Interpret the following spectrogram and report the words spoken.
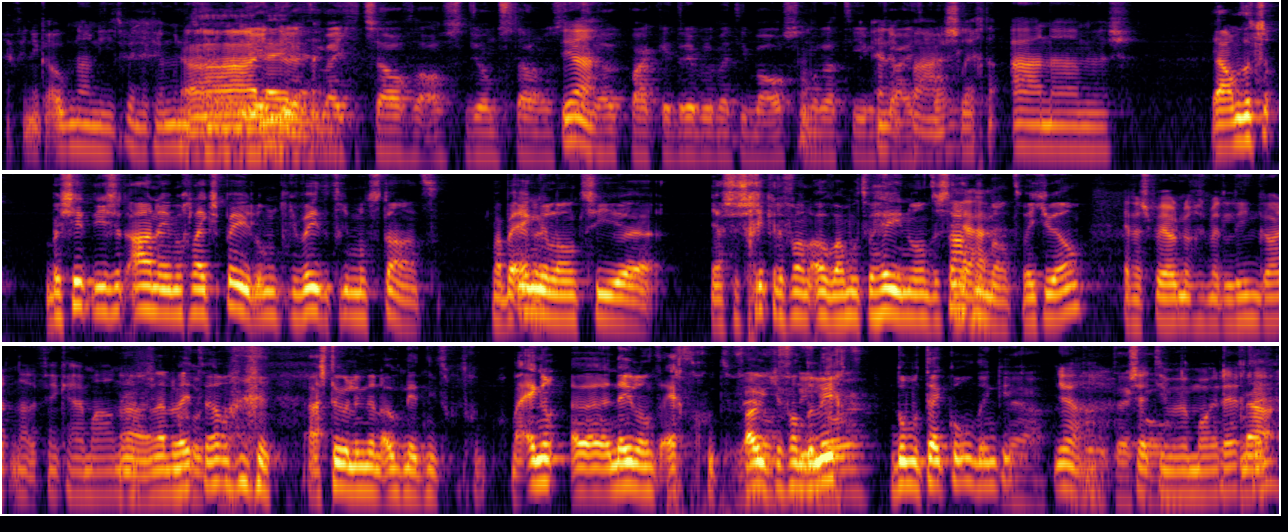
Dat vind ik ook nou niet. Ben ik helemaal niet Ja. Ah, nee, nee. een beetje hetzelfde als John Stones. Die Ja. is ook een paar keer dribbelen met die bal zonder dat hij hem En een paar kon. slechte aannames. Ja, omdat ze, bij City is het aannemen gelijk spelen, omdat je weet dat er iemand staat. Maar bij Tuurlijk. Engeland zie je, ja, ze schrikken ervan, oh, waar moeten we heen, want er staat Ja. niemand, weet je wel? En dan speel je ook nog eens met Lingard. Nou, dat vind ik helemaal niet. Nou, nou, dat weet je wel. ja, Sterling dan ook net niet goed genoeg. Maar Engel, eh, Nederland echt goed. Foutje van de licht, domme tackle, denk ik. Ja, Ja, zet hij hem weer mooi recht. Ja. hè?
